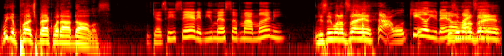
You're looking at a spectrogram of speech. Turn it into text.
We can punch back with our dollars. Guess he said if you mess up my money, You see what I'm saying? I will kill you. They you don't see what like I'm saying?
